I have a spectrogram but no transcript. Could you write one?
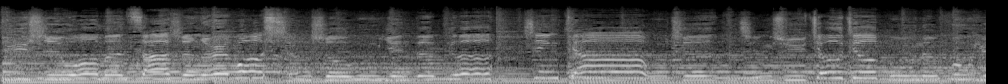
于是我们擦身而过，享受无言的歌，心跳着，情绪久久不能复原。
